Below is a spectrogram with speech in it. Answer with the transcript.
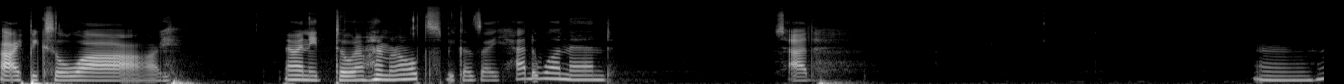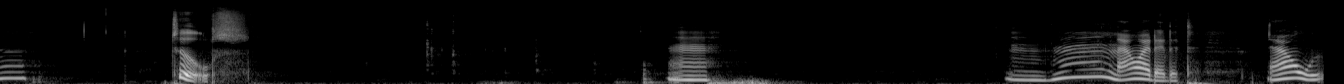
Hypixel, why? Now I need two emeralds because I had one and sad. Mm hmm Tools. Mm. Mm hmm Now I did it. Now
